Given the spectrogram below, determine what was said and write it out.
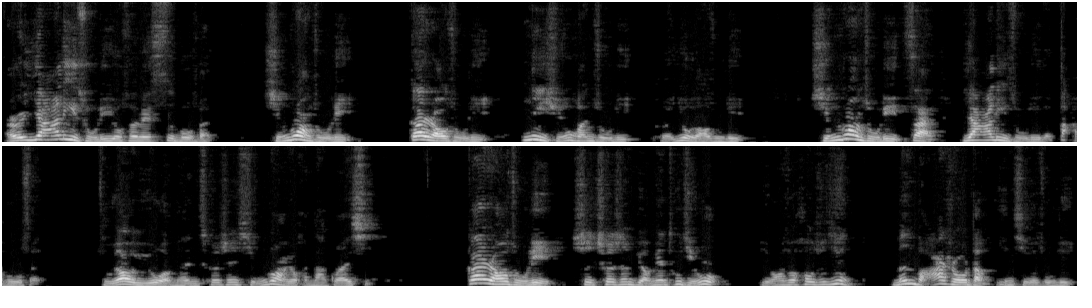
而压力阻力又分为四部分：形状阻力。干扰阻力、内循环阻力和诱导阻力，形状阻力占压力阻力的大部分，主要与我们车身形状有很大关系。干扰阻力是车身表面凸起物，比方说后视镜、门把手等引起的阻力，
